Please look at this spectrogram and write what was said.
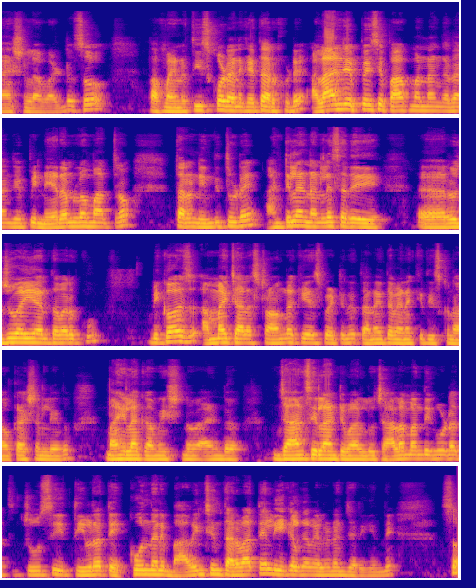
నేషనల్ అవార్డు సో, పాపం ఆయన తీసుకోవడానికైతే అర్హుడే. అలా అని చెప్పేసి పాపం అన్నాం కదా! అని చెప్పి నేరంలో మాత్రం తన నిందితుడే. అంటిల్ అండ్ అన్‌లెస్ అది రుజువు అయ్యేంత వరకు బికాజ్ అమ్మాయి చాలా స్ట్రాంగ్‌గా కేస్ పెట్టింది. తనైతే వెనక్కి తీసుకునే అవకాశం లేదు. మహిళా కమిషన్ అండ్ ఝాన్సీ లాంటి వాళ్ళు చాలామంది కూడా చూసి తీవ్రత ఎక్కువ ఉందని భావించిన తర్వాతే లీగల్‌గా వెళ్ళడం జరిగింది. సో,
